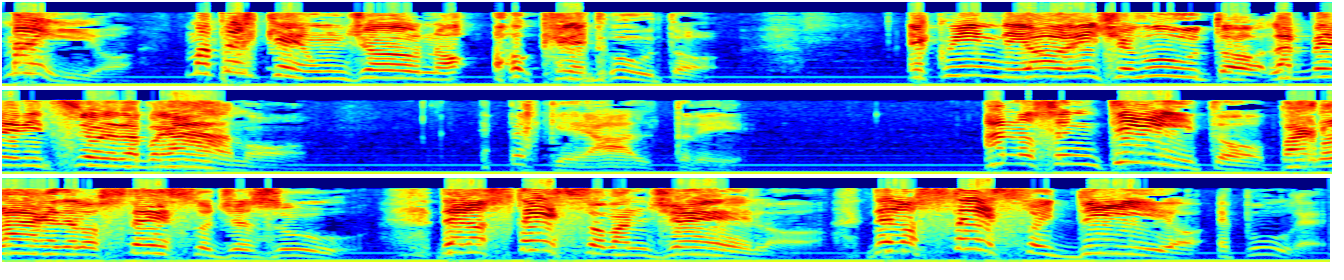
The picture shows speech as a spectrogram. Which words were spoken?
ma io, ma perché un giorno ho creduto? E quindi ho ricevuto la benedizione d'Abramo. E perché altri hanno sentito parlare dello stesso Gesù? Dello stesso Vangelo, dello stesso Dio, eppure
